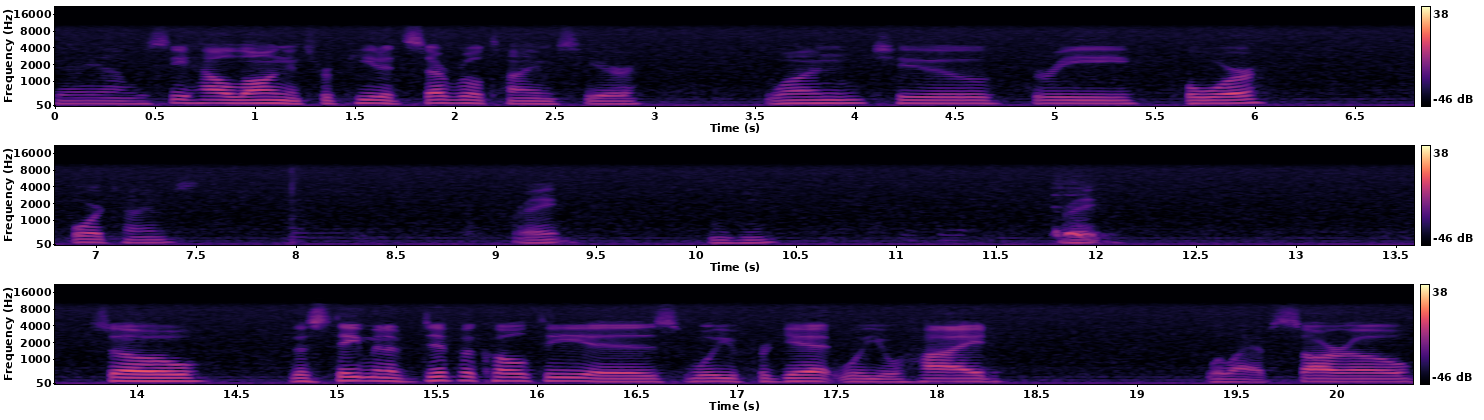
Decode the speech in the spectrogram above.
Okay, yeah, we see how long it's repeated several times here. One, two, three, four. Four times. Right? Mm-hmm. Right. So the statement of difficulty is Will you forget? Will you hide? Will I have sorrow?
